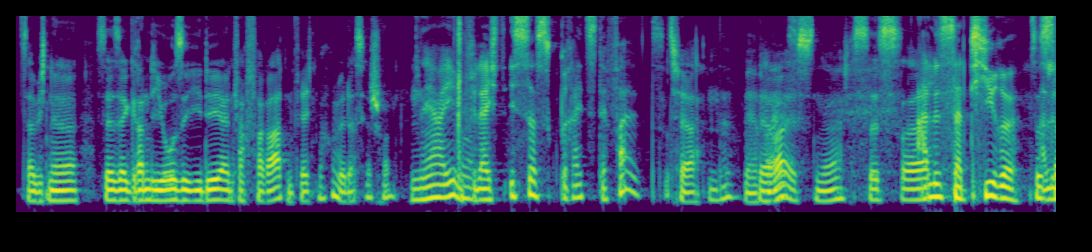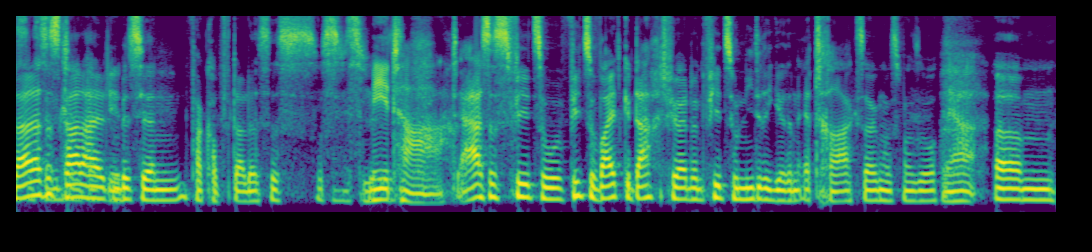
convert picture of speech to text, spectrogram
Jetzt habe ich eine sehr, sehr grandiose Idee einfach verraten. Vielleicht machen wir das ja schon. Ja, eben, vielleicht ist das bereits der Fall. Tja, Ne? Wer, wer weiß. weiß. ne? Das ist, äh, Alles Satire. das ist, alles, ist gerade halt ein geht. bisschen verkopft alles. Das, das, Das ist Meta. ja, es ist viel zu, viel zu weit gedacht für einen viel zu niedrigeren Ertrag, sagen wir es mal so. Ja. Ähm,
